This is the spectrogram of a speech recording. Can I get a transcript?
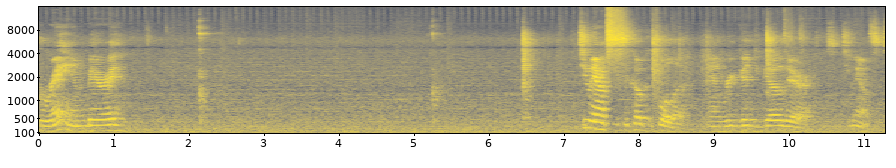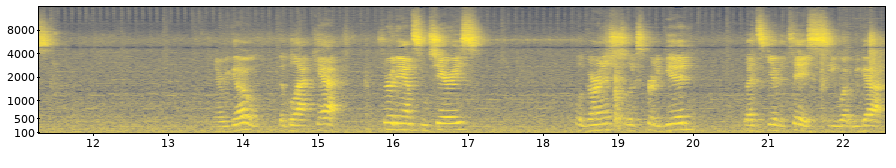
cranberry, two ounces of Coca-Cola, and we're good to go there. So two ounces. There we go, the black cat. Throw down some cherries. A little garnish, looks pretty good. Let's give it a taste, see what we got.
